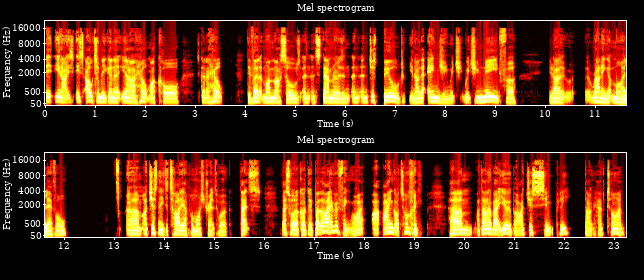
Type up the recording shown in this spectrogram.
it, you know, it's, it's ultimately going to you know help my core. It's going to help develop my muscles and, and stamina and, and and just build you know the engine which which you need for you know running at my level. Um, I just need to tidy up on my strength work. That's that's what I got to do. But like everything, right? I, I ain't got time. Um, I don't know about you, but I just simply don't have time.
